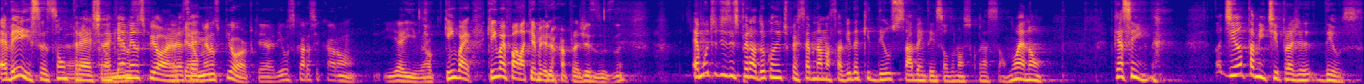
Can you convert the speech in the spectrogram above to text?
é bem isso, são um é, trash, né? Quem é menos, é menos pior? É, quem é o menos pior, porque ali os caras ficaram. E aí? Quem vai, quem vai falar que é melhor para Jesus, né? É muito desesperador quando a gente percebe na nossa vida que Deus sabe a intenção do nosso coração, não é não? Porque assim, não adianta mentir para Deus.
